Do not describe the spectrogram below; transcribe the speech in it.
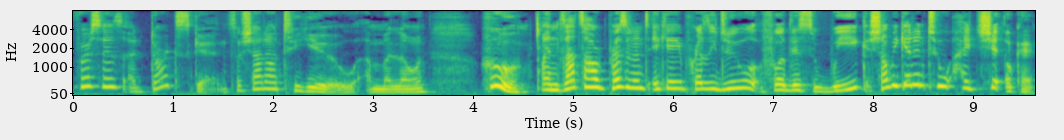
versus a dark skin. So shout out to you, Malone. Whew, and that's our president, aka Presidu, for this week. Shall we get into I Chit? Okay,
